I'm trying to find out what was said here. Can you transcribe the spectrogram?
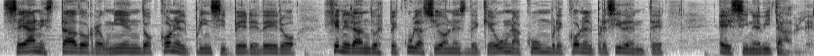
se han estado reuniendo con el príncipe heredero, generando especulaciones de que una cumbre con el presidente es inevitable.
